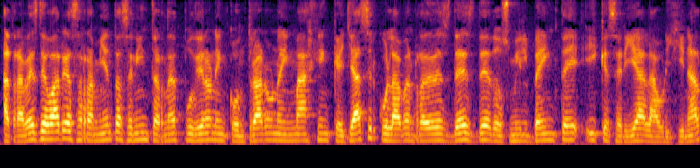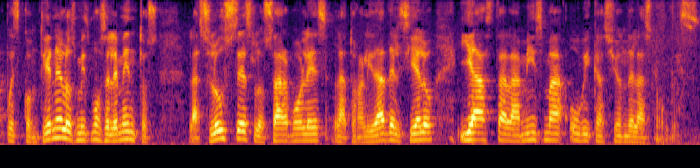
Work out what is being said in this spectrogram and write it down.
A través de varias herramientas en Internet pudieron encontrar una imagen que ya circulaba en redes desde 2020 y que sería la original, pues contiene los mismos elementos, las luces, los árboles, la tonalidad del cielo y hasta la misma ubicación de las nubes.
